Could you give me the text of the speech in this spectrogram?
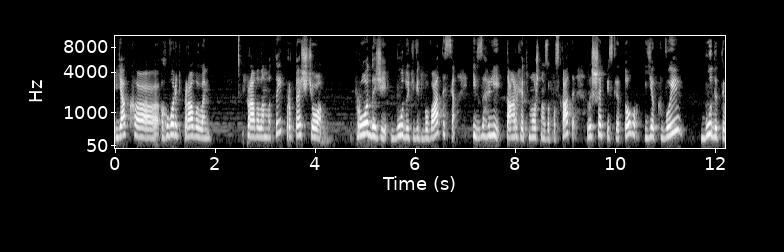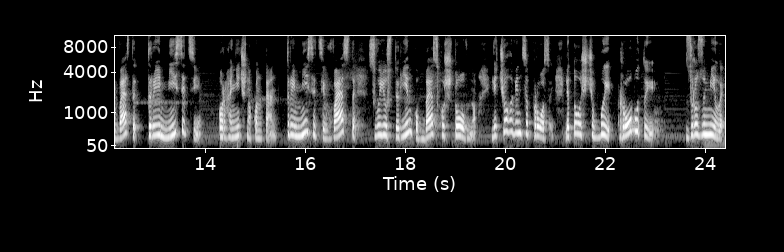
як е, говорять правила правила мети про те, що продажі будуть відбуватися, і взагалі таргет можна запускати лише після того, як ви будете вести три місяці органічно контент. Три місяці ввести свою сторінку безкоштовно. Для чого він це просить? Для того, щоб роботи зрозуміли,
